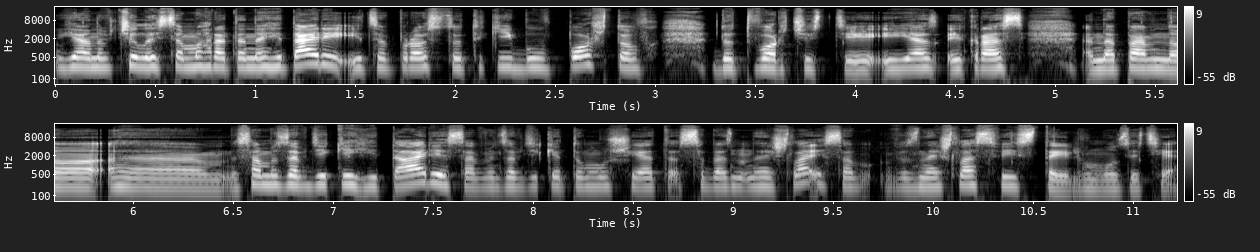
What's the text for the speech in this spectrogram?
Я навчилася сама грати на гітарі, і це просто такий був поштовх до творчості. І я якраз напевно е, саме завдяки гітарі, саме завдяки тому, що я себе знайшла і знайшла свій стиль в музиці.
